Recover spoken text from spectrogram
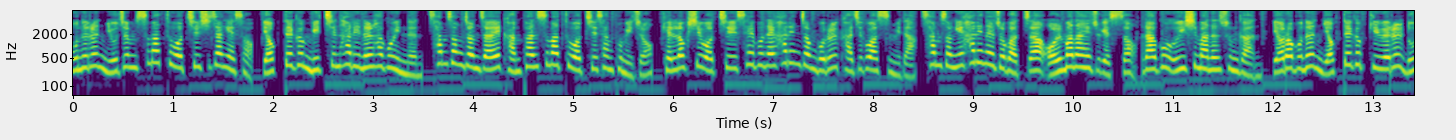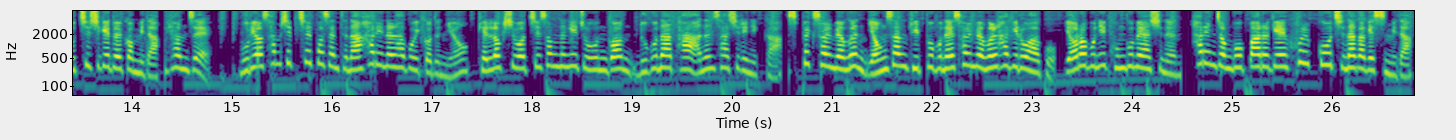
오늘은 요즘 스마트워치 시장에서 역대급 미친 할인을 하고 있는 삼성전자의 간판 스마트워치 상품이죠. 갤럭시 워치 3분의 할인 정보를 가지고 왔습니다. 삼성이 할인해줘봤자 얼마나 해주겠어? 라고 의심하는 순간 여러분은 역대급 기회를 놓치시게 될 겁니다. 현재 무려 37%나 할인을 하고 있거든요. 갤럭시 워치 성능이 좋은 건 누구나 다 아는 사실이니까 스펙 설명은 영상 뒷부분에 설명을 하기로 하고 여러분이 궁금해하시는 할인 정보 빠르게 훑고 지나가겠습니다.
